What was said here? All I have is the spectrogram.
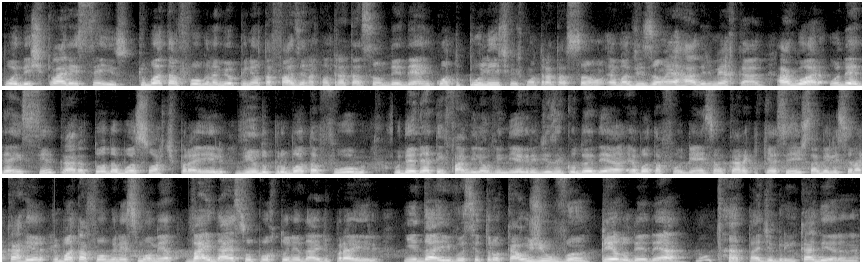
poder esclarecer isso. O que o Botafogo, na minha opinião, está fazendo a contratação do Dedé, enquanto política de contratação, é uma visão errada de mercado. Agora, o Dedé em si, cara, toda boa sorte para ele, vindo para o Botafogo. O Dedé tem família alvinegra, dizem que o Dedé é botafoguense, é um cara que quer se restabelecer na carreira, e o Botafogo, nesse momento, vai dar essa oportunidade para ele. E daí, você trocar o Gilvan pelo Dedé, não tá, tá de brincadeira, né?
